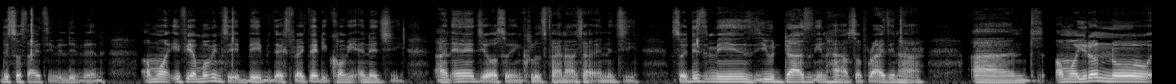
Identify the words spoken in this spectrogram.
the society we live in, um, if you're moving to a baby, they expected you come with energy, and energy also includes financial energy. So this means you dazzling her, surprising her. And um, you don't know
